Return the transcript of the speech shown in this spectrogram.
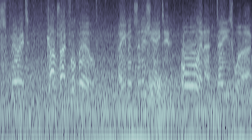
spirit. Contract fulfilled. Payments initiated. All in a day's work.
